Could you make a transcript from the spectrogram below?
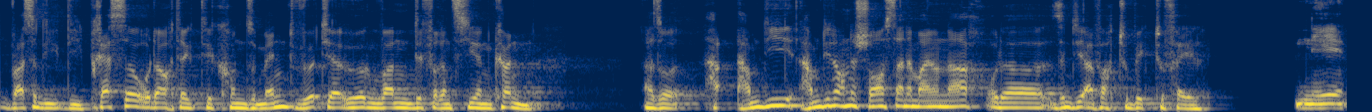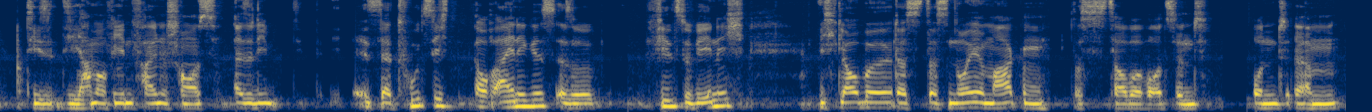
weißt du, die, die Presse oder auch der, der Konsument wird ja irgendwann differenzieren können. Also haben die, haben die noch eine Chance, deiner Meinung nach, oder sind die einfach too big to fail? Nee, die, die haben auf jeden Fall eine Chance. Also die, die da tut sich auch einiges, also viel zu wenig. Ich glaube, dass, dass neue Marken das Zauberwort sind. Und ähm,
